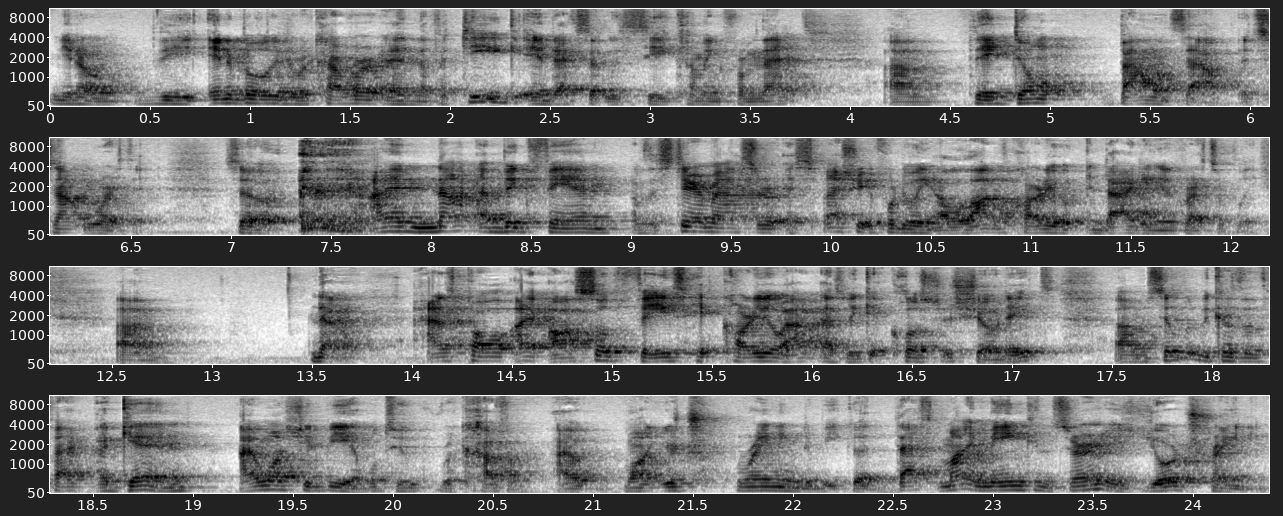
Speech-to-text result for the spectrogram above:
you know the inability to recover and the fatigue index that we see coming from that, um, they don't balance out. It's not worth it. So I am not a big fan of the Stairmaster, especially if we're doing a lot of cardio and dieting aggressively. Um, now, as Paul, I also phase HIIT cardio out as we get closer to show dates, um, simply because of the fact, again, I want you to be able to recover. I want your training to be good. That's my main concern is your training.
